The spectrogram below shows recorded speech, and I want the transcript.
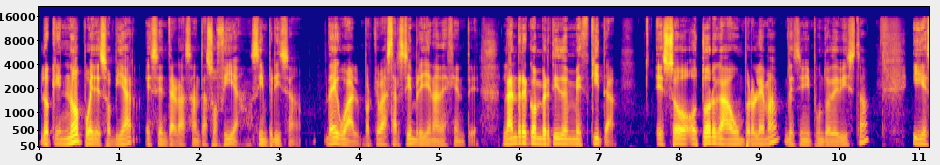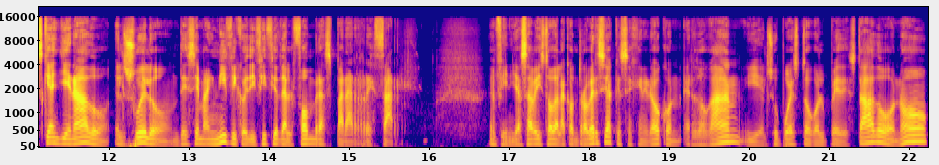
Lo que no puedes obviar es entrar a Santa Sofía, sin prisa. Da igual, porque va a estar siempre llena de gente. La han reconvertido en mezquita. Eso otorga un problema desde mi punto de vista. Y es que han llenado el suelo de ese magnífico edificio de alfombras para rezar. En fin, ya sabéis toda la controversia que se generó con Erdogan y el supuesto golpe de Estado o no,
